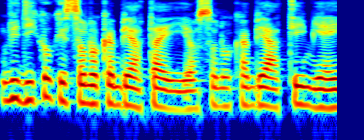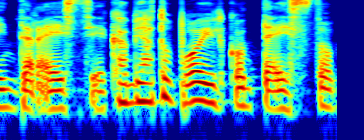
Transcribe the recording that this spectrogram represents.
vi dico che sono cambiata io, sono cambiati i miei interessi, è cambiato poi il contesto.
